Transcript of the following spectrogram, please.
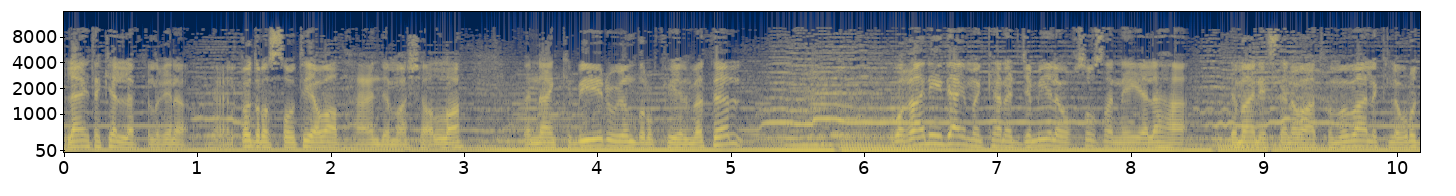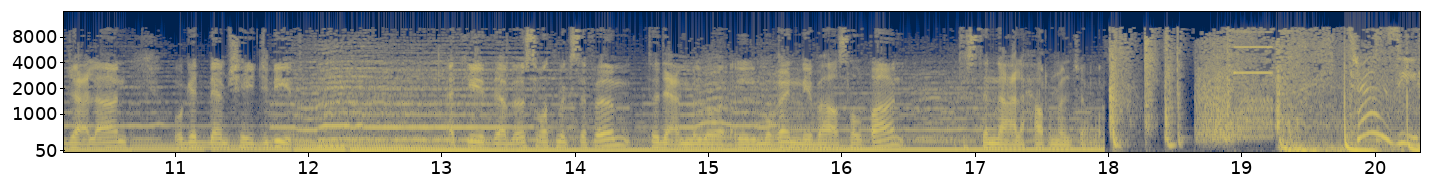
لا يتكلف في الغناء. يعني القدرة الصوتية واضحة عنده ما شاء الله. فنان كبير وينضرب فيه المثل. وأغانيه دائما كانت جميلة وخصوصا ان هي لها ثمانية سنوات. فما بالك لو رجع الآن وقدم شيء جديد. أكيد بأسرة Mix FM تدعم المغني بهاء سلطان. تستنى على أحر من الجمر ترانزيت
